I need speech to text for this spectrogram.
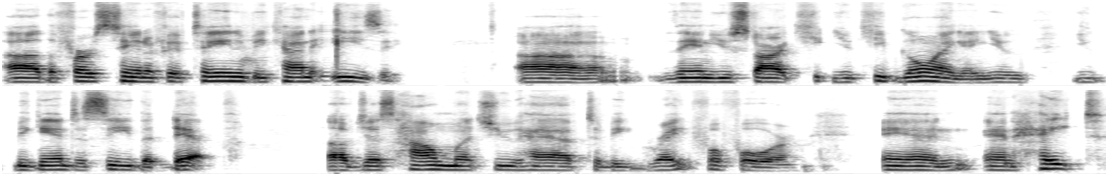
Uh, the first 10 or 15 would be kind of easy. Uh, then you start you keep going and you you begin to see the depth of just how much you have to be grateful for, and and hate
